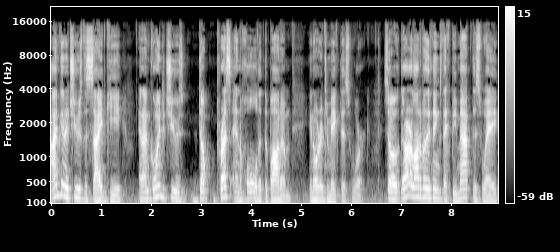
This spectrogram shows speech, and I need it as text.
I'm going to choose the side key and I'm going to choose press and hold at the bottom in order to make this work. So there are a lot of other things that can be mapped this way,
